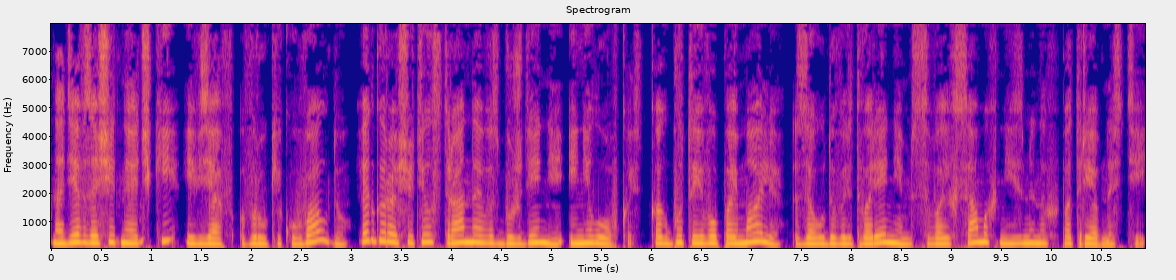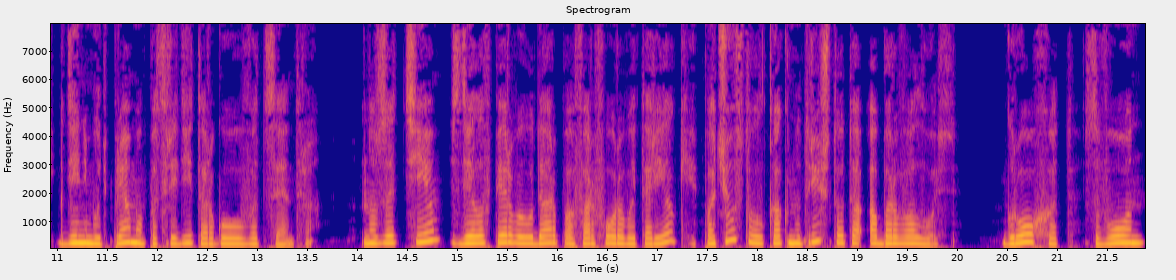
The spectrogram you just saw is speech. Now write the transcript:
Надев защитные очки и взяв в руки кувалду, Эдгар ощутил странное возбуждение и неловкость, как будто его поймали за удовлетворением своих самых низменных потребностей где-нибудь прямо посреди торгового центра. Но затем, сделав первый удар по фарфоровой тарелке, почувствовал, как внутри что-то оборвалось. Грохот, звон,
